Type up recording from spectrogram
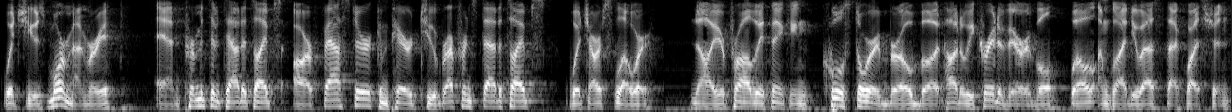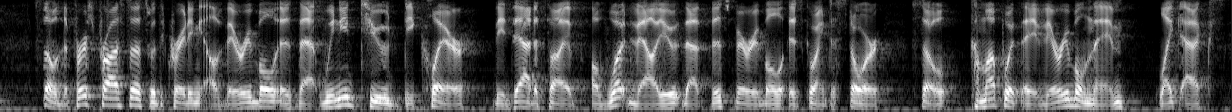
which use more memory. And primitive data types are faster compared to reference data types, which are slower. Now you're probably thinking, cool story bro, but how do we create a variable? Well, I'm glad you asked that question. So the first process with creating a variable is that we need to declare the data type of what value that this variable is going to store. So come up with a variable name like x,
